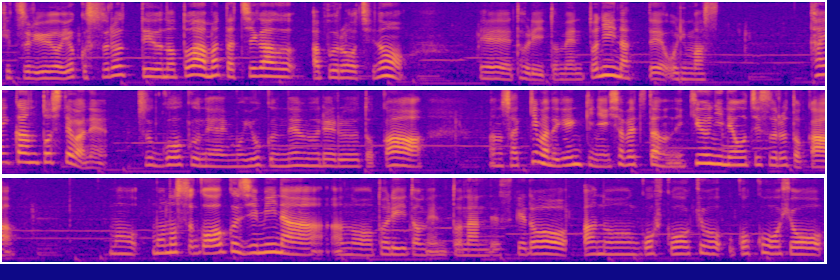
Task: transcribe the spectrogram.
血流を良くするっていうのとはまた違うアプローチの、えー、トリートメントになっております体感としてはねすごくねもうよく眠れるとかあのさっきまで元気に喋ってたのに急に寝落ちするとかもうものすごく地味なあのトリートメントなんですけどあのご好評ご好評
